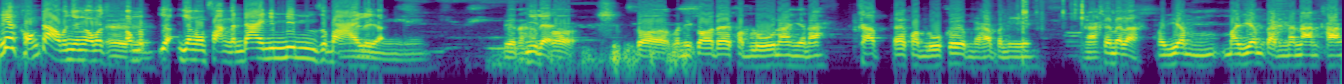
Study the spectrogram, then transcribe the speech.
เนี่ยของเก่ามันยังเอามาเออเอามายังเอาฟังกันได้นิ่มๆสบายเลยอะมเนี่ยนะนี่แหละก็ก็ วันนี้ก็ได้ความรู้นะเฮียนะครับ ได้ความรู้เพิ่มนะครับ วันนี้ นะใช่ไหมล่ะ มาเยี่ยมมาเยี่ยมกันนานๆครั้ง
